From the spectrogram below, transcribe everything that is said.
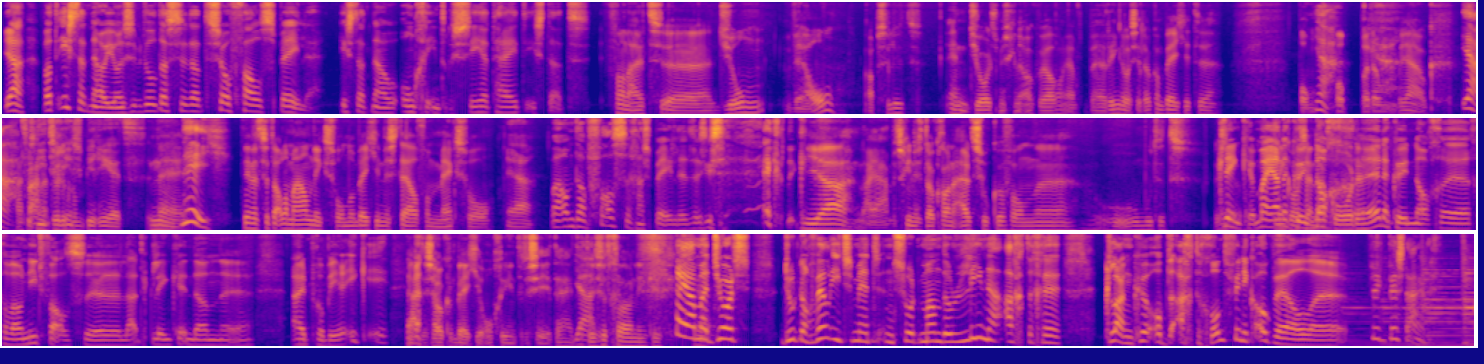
Ja, wat is dat nou jongens? Ik bedoel, dat ze dat zo vals spelen. Is dat nou ongeïnteresseerdheid? Is dat... Vanuit eh, John wel, absoluut. En George misschien ook wel. Ja, Ringo zit ook een beetje te... Pom, Ja. pop, padom. ja, ook. Ja, het het is waren niet natuurlijk geïnspireerd. Nee. Nee. Ik denk dat ze het allemaal niks vonden. Een beetje in de stijl van Maxwell. Ja. Maar om dan vals te gaan spelen, dat is eigenlijk Ja, nou ja, misschien is het ook gewoon uitzoeken van eh, hoe, hoe moet het klinken. Maar ja, dan klinken, kun je nog, hè, dan kun je nog eh, gewoon niet vals eh, laten klinken en dan eh, uitproberen. Ik, eh, Ja, het is ook een beetje ongeïnteresseerdheid. Ja, dat is het gewoon, denk ik. Nou ja, maar George doet nog wel iets met een soort mandoline-achtige klanken op de achtergrond. Vind ik ook wel eh, vind ik best aardig.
